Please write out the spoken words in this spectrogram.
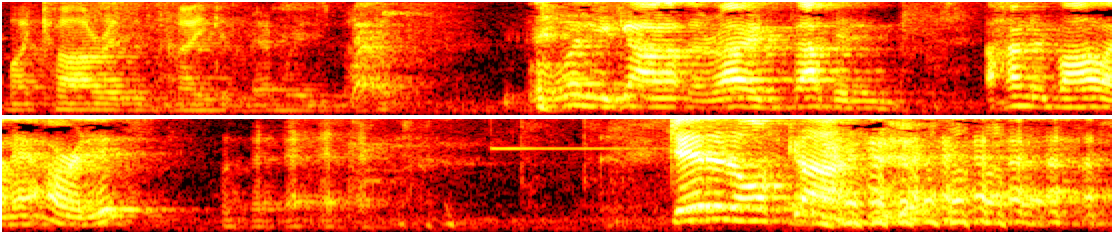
My car isn't making memories, mate. Well, when you're going up the road, fucking 100 mile an hour, it is. Get it off, cunt.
